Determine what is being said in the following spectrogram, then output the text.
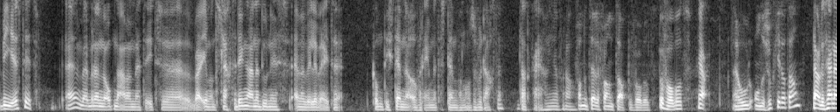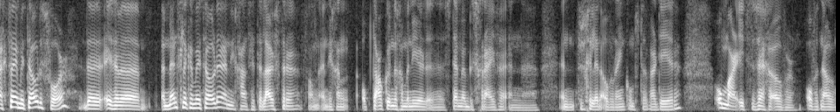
wie is dit? We hebben een opname met iets eh, waar iemand slechte dingen aan het doen is... en we willen weten, komt die stem nou overeen met de stem van onze verdachte? Dat krijgen we hier vooral. Van een telefoontap bijvoorbeeld. Bijvoorbeeld, ja. Hoe onderzoek je dat dan? Nou, er zijn eigenlijk twee methodes voor. Er is een, een menselijke methode en die gaan zitten luisteren. Van, en die gaan op taalkundige manier de stemmen beschrijven en, eh, en verschillende overeenkomsten waarderen. Om maar iets te zeggen over of het nou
